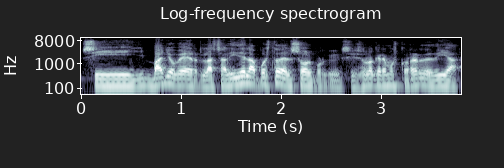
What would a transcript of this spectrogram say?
Si va a llover, la salida y la puesta del sol, porque si solo queremos correr de día,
